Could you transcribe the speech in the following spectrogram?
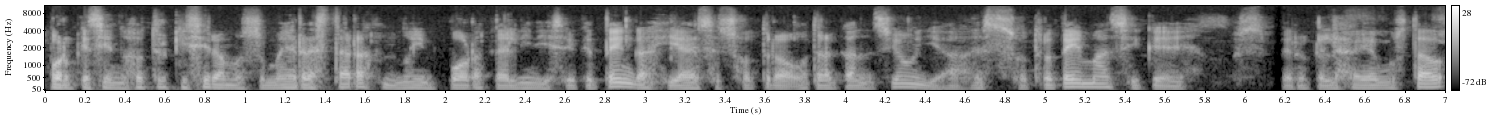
Porque si nosotros quisiéramos sumar y restar, no importa el índice que tengas, ya esa es otra, otra canción, ya es otro tema, así que pues, espero que les haya gustado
